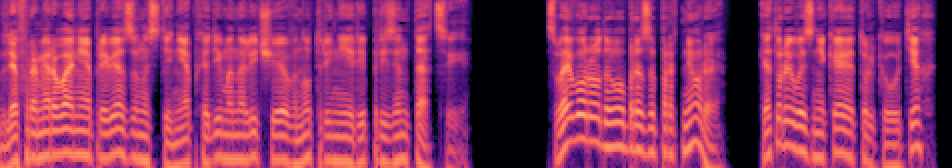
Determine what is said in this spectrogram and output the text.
Для формирования привязанности необходимо наличие внутренней репрезентации, своего рода образа партнера, который возникает только у тех,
